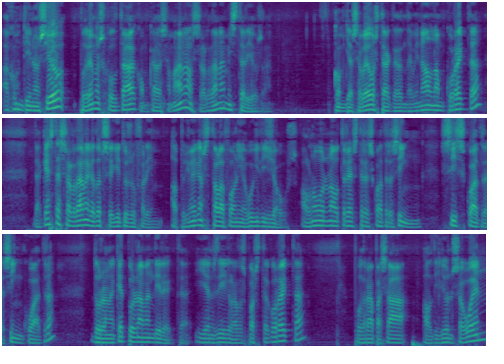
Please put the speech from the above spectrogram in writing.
A continuació, podrem escoltar, com cada setmana, la sardana misteriosa. Com ja sabeu, es tracta d'endevinar el nom correcte d'aquesta sardana que tot seguit us oferim. El primer que ens telefoni avui dijous, el número 93345 6454, durant aquest programa en directe, i ens digui la resposta correcta, podrà passar el dilluns següent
